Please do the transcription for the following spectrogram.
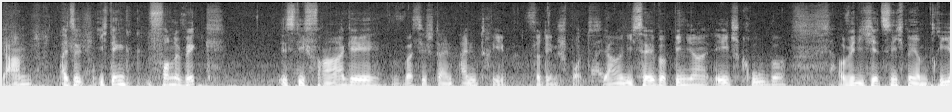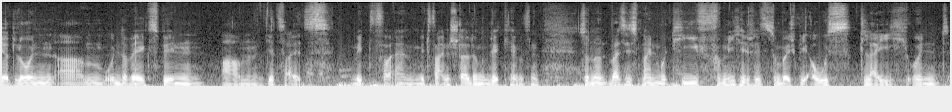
Ja, also ich denke, vorneweg ist die Frage, was ist dein Antrieb für den Sport? Ja, und ich selber bin ja Age Gruber, aber wenn ich jetzt nicht mehr im Triathlon ähm, unterwegs bin, ähm, jetzt als mit, äh, mit Veranstaltungen und Wettkämpfen, sondern was ist mein Motiv? Für mich ist es zum Beispiel Ausgleich und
